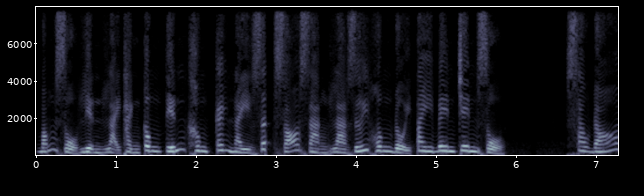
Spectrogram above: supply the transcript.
bóng rổ liền lại thành công tiến không, cái này rất rõ ràng là dưới hông đổi tay bên trên rổ. Sau đó,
